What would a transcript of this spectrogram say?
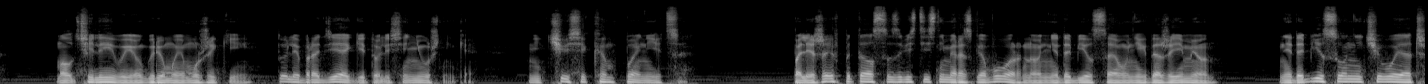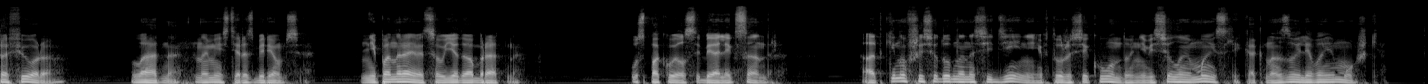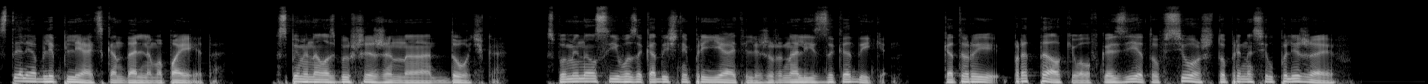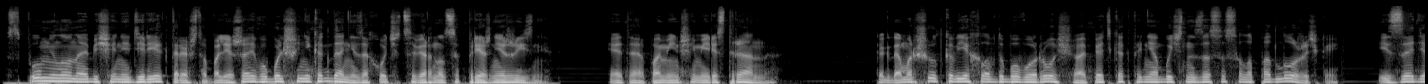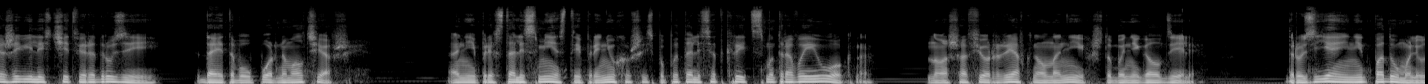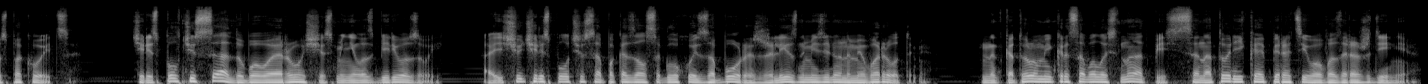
Молчаливые, угрюмые мужики. То ли бродяги, то ли синюшники. Ничего себе компаньица. Полежаев пытался завести с ними разговор, но не добился у них даже имен. Не добился он ничего и от шофера. Ладно, на месте разберемся. Не понравится, уеду обратно. Успокоил себя Александр. Откинувшись удобно на сиденье, в ту же секунду невеселые мысли, как назойливые мушки, стали облеплять скандального поэта. Вспоминалась бывшая жена, дочка. Вспоминался его закадычный приятель, журналист Закадыкин, который проталкивал в газету все, что приносил Полежаев. Вспомнил он и обещание директора, что Полежаеву больше никогда не захочется вернуться к прежней жизни. Это по меньшей мере странно. Когда маршрутка въехала в дубовую рощу, опять как-то необычно засосала под ложечкой, и сзади оживились четверо друзей, до этого упорно молчавшие. Они привстали с места и, принюхавшись, попытались открыть смотровые окна, но шофер рявкнул на них, чтобы не галдели. Друзья и не подумали успокоиться. Через полчаса дубовая роща сменилась березовой, а еще через полчаса показался глухой забор с железными зелеными воротами – над которыми красовалась надпись «Санаторий кооператива Возрождения».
